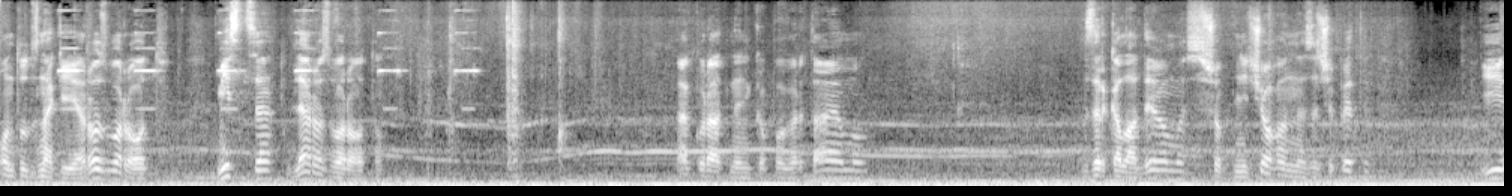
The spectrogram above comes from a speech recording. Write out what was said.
он тут знаки є розворот. Місце для розвороту. Акуратненько повертаємо. В зеркала дивимось, щоб нічого не зачепити. І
